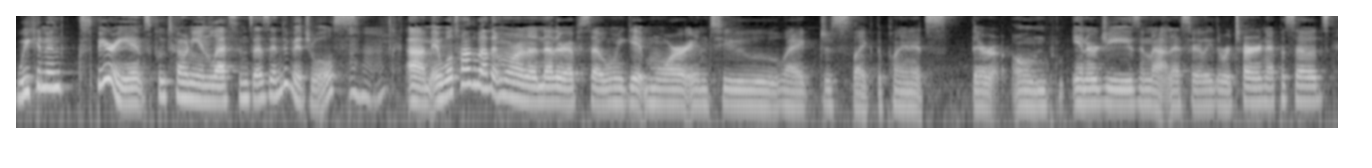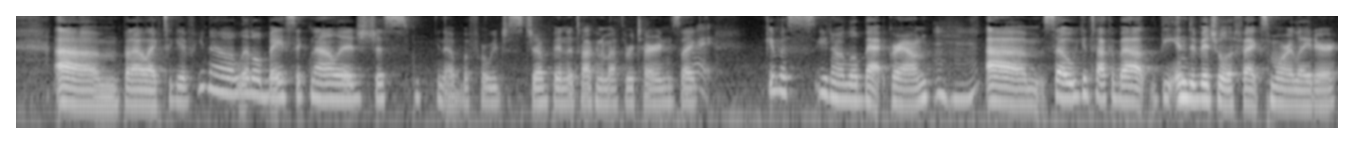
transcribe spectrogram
We can experience Plutonian lessons as individuals. Um, and we'll talk about that more on another episode when we get more into like just like the planets, their own energies and not necessarily the return episodes. Um, but I like to give, you know, a little basic knowledge just, you know, before we just jump into talking about the returns. Like, Right. Give us, you know, a little background. Um, so we can talk about the individual effects more later.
